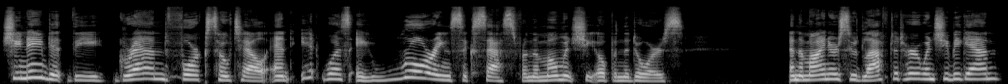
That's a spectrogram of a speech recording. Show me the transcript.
She named it the Grand Forks Hotel, and it was a roaring success from the moment she opened the doors. And the miners who'd laughed at her when she began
